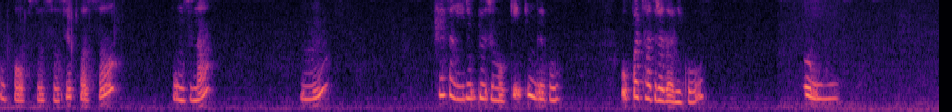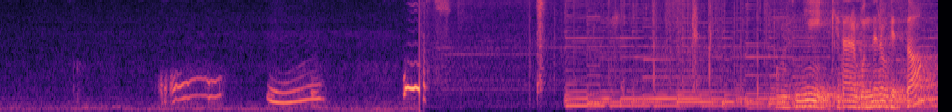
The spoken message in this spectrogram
오빠 없었어. 슬펐어? 봉순아? 응? 세상 이름 표정하고 낑낑대고 오빠 찾으러 다니고. 봉순이 계단을 못 내려오겠어?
